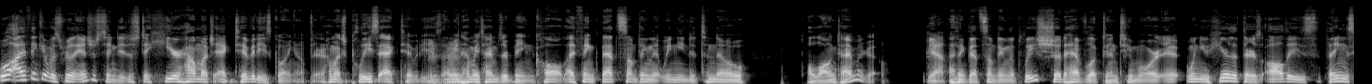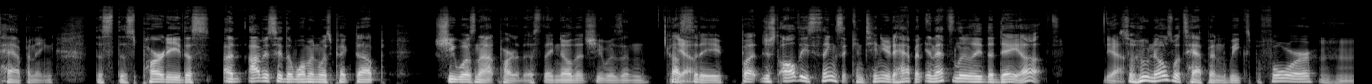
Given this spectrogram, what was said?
Well, I think it was really interesting to just to hear how much activity is going out there, how much police activity is. I Mhm. mean, how many times they're being called. I think that's something that we needed to know a long time ago. yeah, I think that's something the police should have looked into more. It, when you hear that there's all these things happening, this this party, this uh, obviously the woman was picked up. She was not part of this. They know that she was in custody, but just all these things that continue to happen, and that's literally the day of. yeah. So who knows what's happened weeks before, hmm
